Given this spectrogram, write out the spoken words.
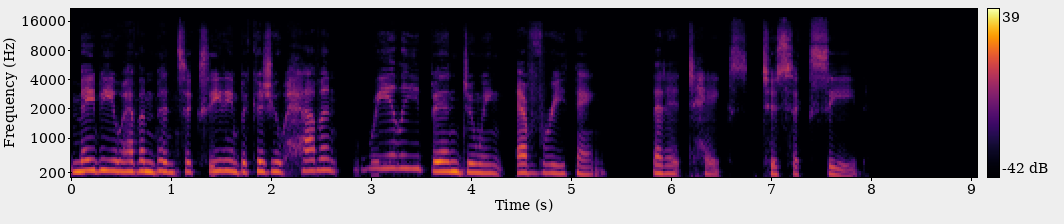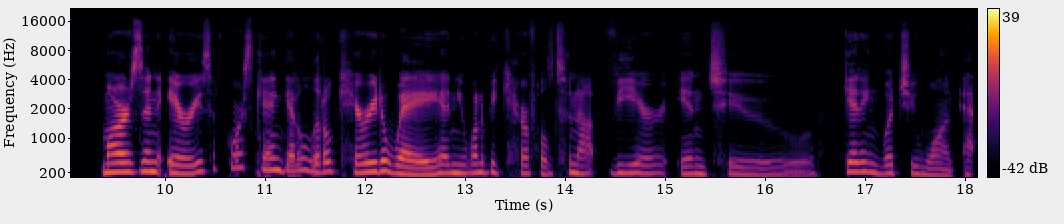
Maybe you haven't been succeeding because you haven't really been doing everything that it takes to succeed. Mars and Aries, of course, can get a little carried away, and you want to be careful to not veer into getting what you want at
